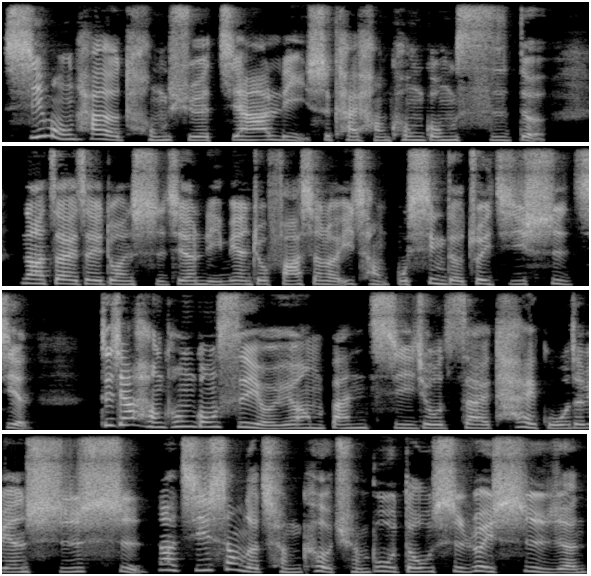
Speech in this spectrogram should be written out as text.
西蒙他的同学家里是开航空公司的，那在这段时间里面就发生了一场不幸的坠机事件。这家航空公司有一辆班机就在泰国这边失事，那机上的乘客全部都是瑞士人，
